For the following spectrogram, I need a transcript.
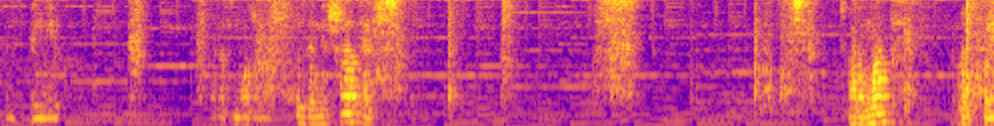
В принципі, ми зараз можемо замішати. Аромат просто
